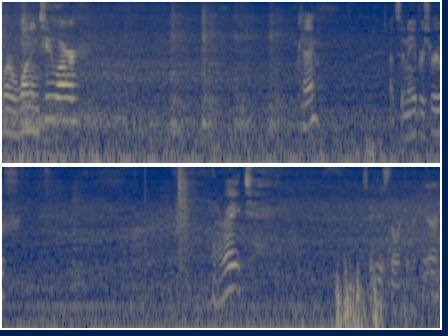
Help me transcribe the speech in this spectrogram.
where one and two are. Okay, that's the neighbor's roof. All right, so here's the look of it here.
